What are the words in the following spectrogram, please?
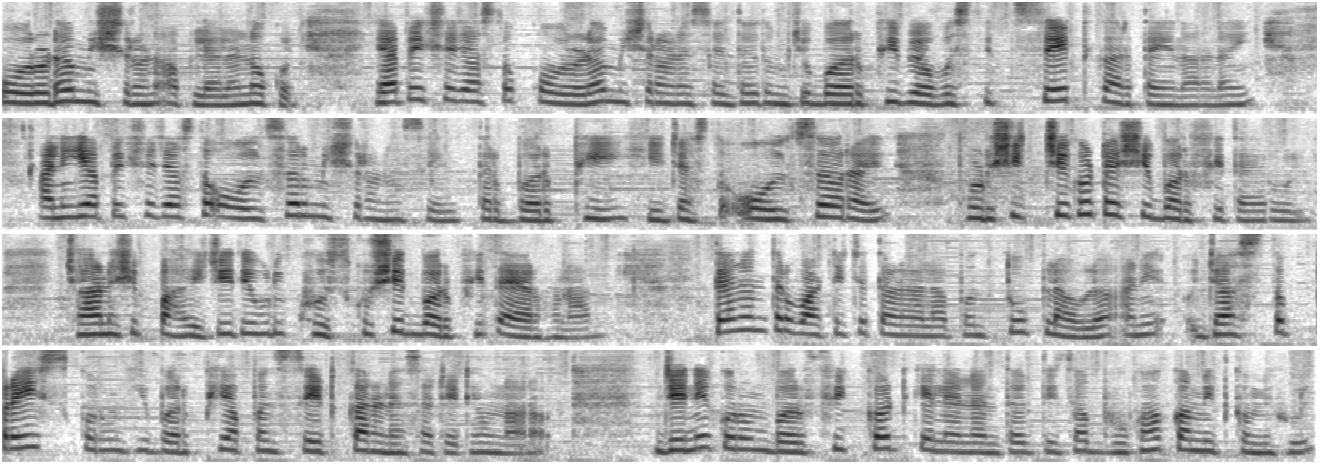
कोरडं मिश्रण आपल्याला नको. आहे यापेक्षा जास्त कोरडं मिश्रण असेल तर तुमची बर्फी व्यवस्थित सेट करता येणार नाही. आणि यापेक्षा जास्त ओलसर मिश्रण असेल तर बर्फी ही जास्त ओलसर राहील थोडीशी चिकट अशी बर्फी तयार होईल. छान अशी पाहिजे तेवढी खुसखुशीत बर्फी तयार होणार. त्यानंतर वाटीच्या तळाला आपण तूप लावलं आणि जास्त प्रेस करून ही बर्फी आपण सेट करण्यासाठी ठेवणार आहोत. जेणेकरून बर्फी कट केल्यानंतर तिचा भुगा कमीत कमी होईल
